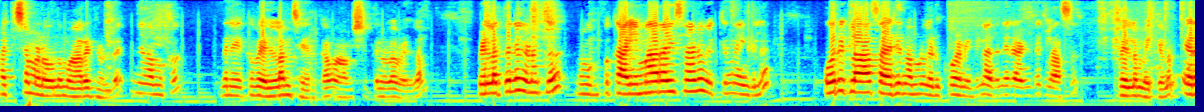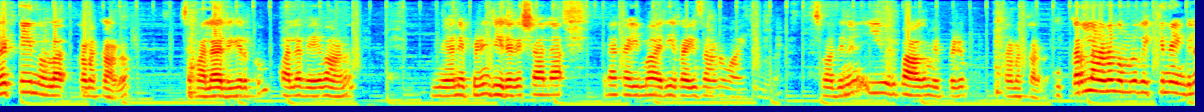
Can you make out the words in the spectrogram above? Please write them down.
പച്ചമണം ഒന്ന് മാറിയിട്ടുണ്ട്. ഇനി നമുക്ക് ഇതിലേക്ക് വെള്ളം ചേർക്കാം ആവശ്യത്തിനുള്ള വെള്ളം. വെള്ളത്തിന്റെ കണക്ക് നമുക്കിപ്പോൾ കൈമ റൈസ് ആണ് വെക്കുന്നതെങ്കിൽ ഒരു ഗ്ലാസ് അരി നമ്മൾ എടുക്കുവാണെങ്കിൽ അതിന് രണ്ട് ഗ്ലാസ് വെള്ളം വെക്കണം. ഇരട്ടി എന്നുള്ള കണക്കാണ്. പക്ഷെ പല അലികർക്കും പല വേവാണ്. ഞാൻ എപ്പോഴും ജീരകശാല കൈമ അരി റൈസ് ആണ് വാങ്ങിക്കുന്നത്. സോ അതിന് ഈ ഒരു പാകം എപ്പോഴും കണക്കാണ്. കുക്കറിലാണ് നമ്മൾ വെക്കുന്നതെങ്കിൽ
